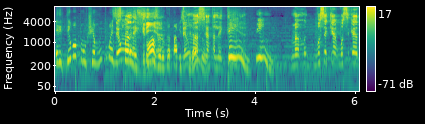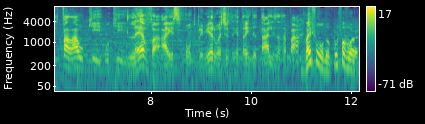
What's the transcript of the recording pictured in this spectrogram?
Ele tem uma pontinha muito mais tem uma alegria, do que eu tava esperando. Tem uma certa alegria. Tem, tem. Mas você quer, você quer falar o que, o que leva a esse ponto primeiro, antes de entrar em detalhes nessa parte? Vai fundo, por favor.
